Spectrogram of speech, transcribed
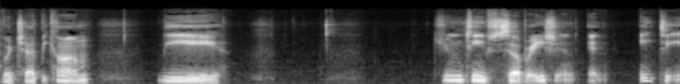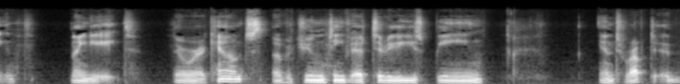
which had become the Juneteenth celebration in 1898. There were accounts of Juneteenth activities being interrupted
